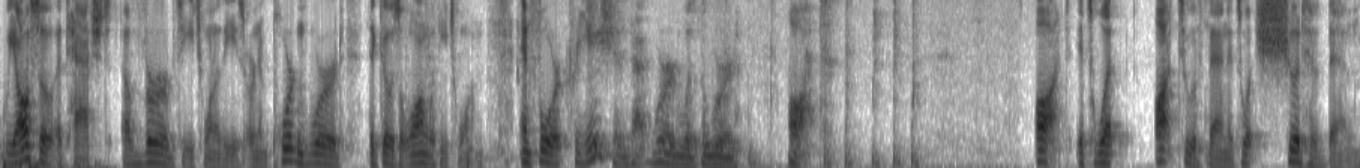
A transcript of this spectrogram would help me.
we also attached a verb to each one of these, or an important word that goes along with each one. And for creation, that word was the word ought. Ought. It's what ought to have been, it's what should have been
